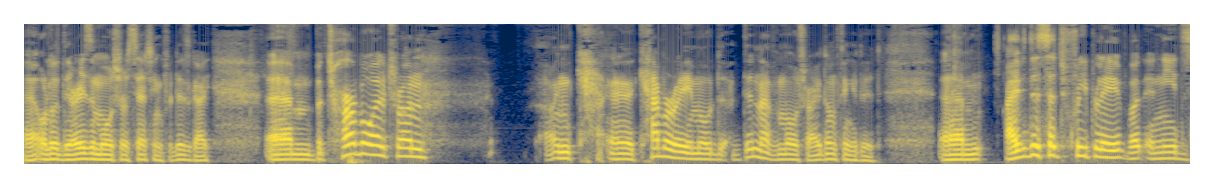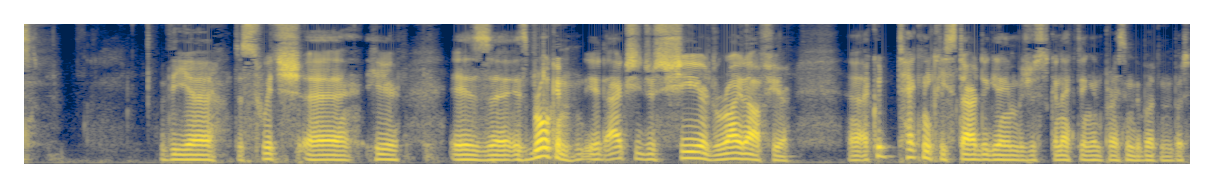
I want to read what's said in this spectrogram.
Uh, although there is a motor setting for this guy, um, but turbo outrun in ca uh, cabaret mode didn't have a motor. I don't think it did. Um, I have this set to free play, but it needs the uh, the switch uh, here is uh, is broken. It actually just sheared right off here. Uh, I could technically start the game by just connecting and pressing the button, but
